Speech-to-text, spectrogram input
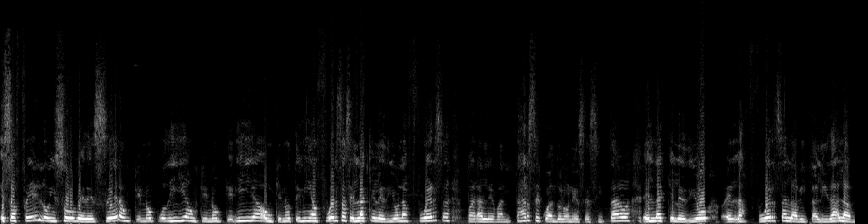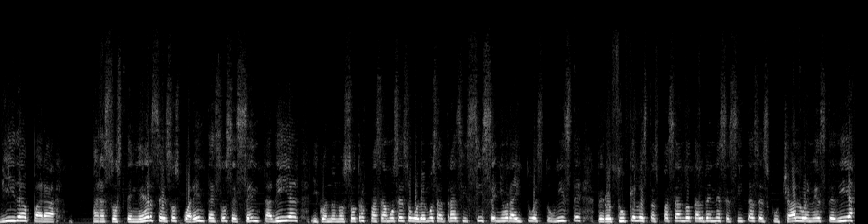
Esa fe lo hizo obedecer aunque no podía, aunque no quería, aunque no tenía fuerzas. Es la que le dio la fuerza para levantarse cuando lo necesitaba. Es la que le dio eh, la fuerza, la vitalidad, la vida para para sostenerse esos 40, esos 60 días. Y cuando nosotros pasamos eso, volvemos atrás y sí, Señor, ahí tú estuviste, pero tú que lo estás pasando, tal vez necesitas escucharlo en este día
